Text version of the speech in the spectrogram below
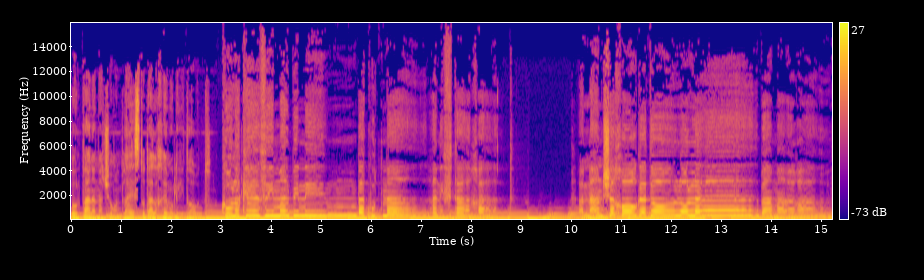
באולפן ענת שרון בלייס, תודה לכם ולהתראות. כל הכאבים מלבינים בכותנה הנפתחת, ענן שחור גדול עולה במערב.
